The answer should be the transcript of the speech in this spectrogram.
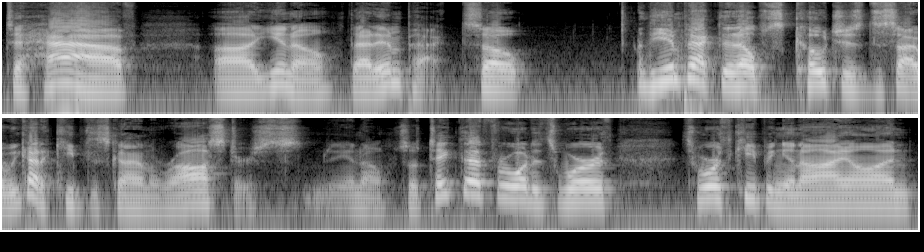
to have, uh, you know, that impact. So the impact that helps coaches decide we got to keep this guy on the rosters, you know. So take that for what it's worth. It's worth keeping an eye on.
